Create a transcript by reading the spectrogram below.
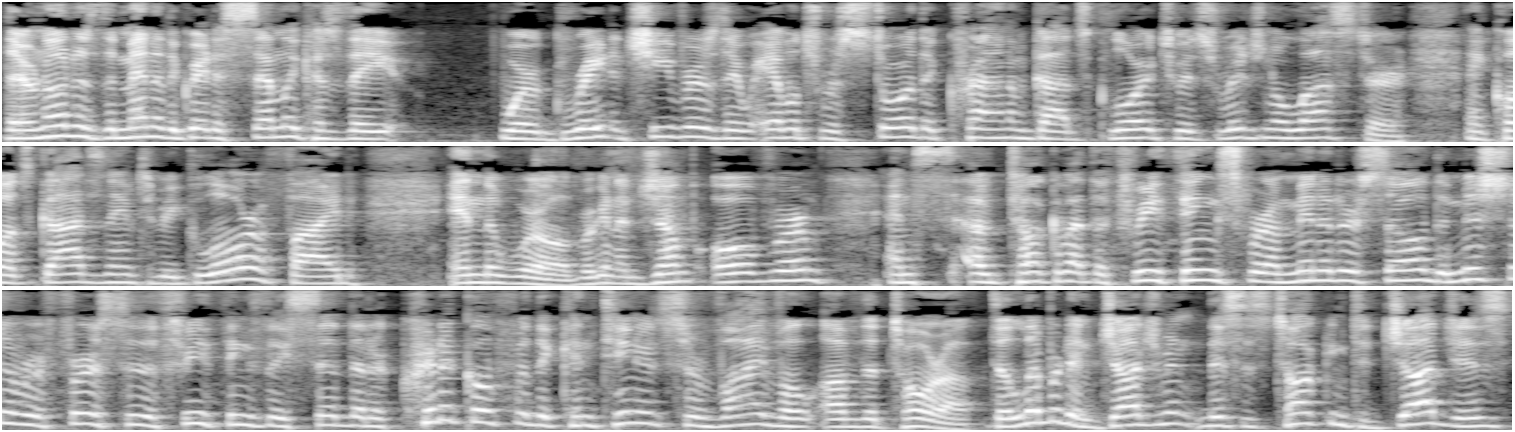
They're known as the men of the Great Assembly because they were great achievers. They were able to restore the crown of God's glory to its original luster and cause God's name to be glorified in the world. We're going to jump over and uh, talk about the three things for a minute or so. The Mishnah refers to the three things they said that are critical for the continued survival of the Torah. Deliberate in judgment. This is talking to judges.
